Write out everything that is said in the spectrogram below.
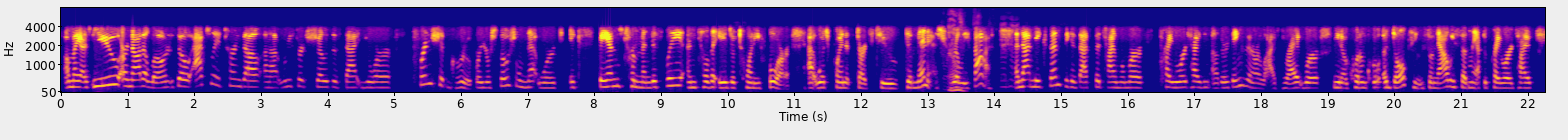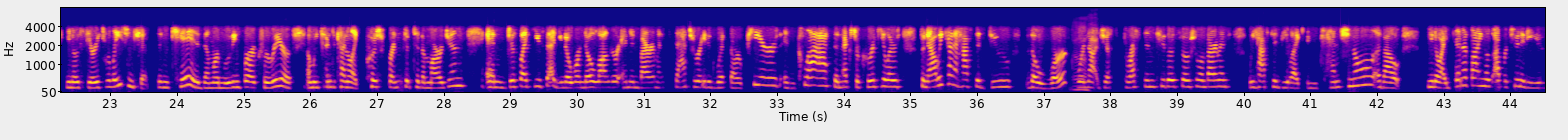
Oh my gosh, you are not alone. So actually, it turns out uh, research shows us that your friendship group or your social network expands tremendously until the age of 24, at which point it starts to diminish really fast. Mhm. And that makes sense because that's the time when we're prioritizing other things in our lives, right? We're, you know, quote unquote adulting. So now we suddenly have to prioritize, you know, serious relationships and kids and we're moving for our career and we tend to kind of like push friendship to the margins. And just like you said, you know, we're no longer in environments saturated with our peers in class and extracurriculars. So now we kind of have to do the work. We're not just thrust into those social environments. We have to be like intentional about, you know, identifying those opportunities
